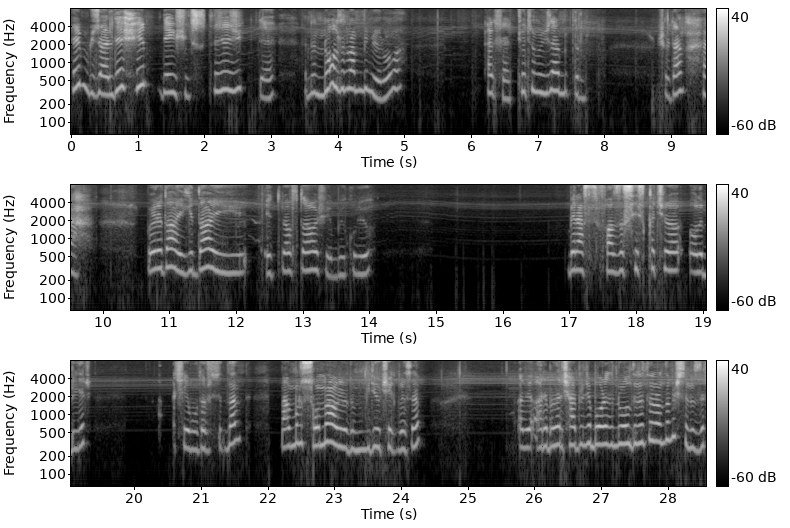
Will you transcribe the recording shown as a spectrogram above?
Hem güzeldi hem değişik. Stratejik de. Yani ne olduğunu ben bilmiyorum ama. Arkadaşlar kötü mü güzel mi durum. Şuradan. Heh. Böyle daha iyi. Daha iyi. Etraf daha şey büyük oluyor. Biraz fazla ses kaçırı olabilir. Şey motorundan. Ben bunu sonuna alıyordum video çekmesem. Abi arabaları çarpınca bu arada ne olduğunu anlamışsınızdır.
